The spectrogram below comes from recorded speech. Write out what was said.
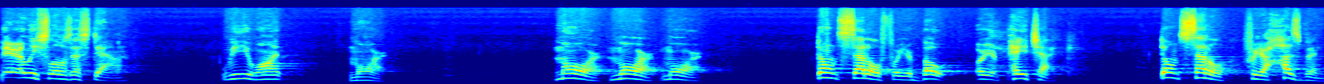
Barely slows us down. We want more. More, more, more. Don't settle for your boat or your paycheck. Don't settle for your husband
